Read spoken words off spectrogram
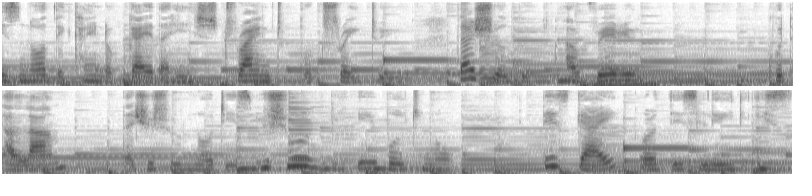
is not the kind of guy that he's trying to portray to you. That should be a very good alarm that you should notice. You should be able to know this guy or this lady is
